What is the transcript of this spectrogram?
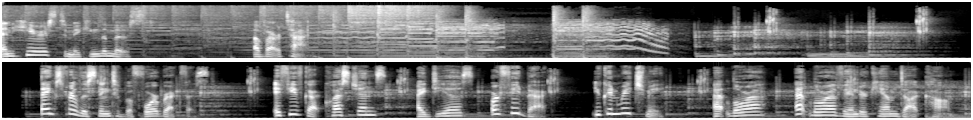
And here's to making the most of our time. Thanks for listening to Before Breakfast. If you've got questions, ideas, or feedback, you can reach me at laura at lauravanderkam.com.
